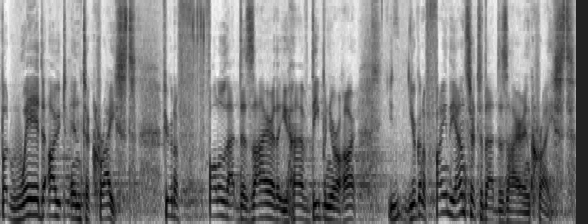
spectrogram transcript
but wade out into Christ. If you're going to follow that desire that you have deep in your heart, you're going to find the answer to that desire in Christ,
